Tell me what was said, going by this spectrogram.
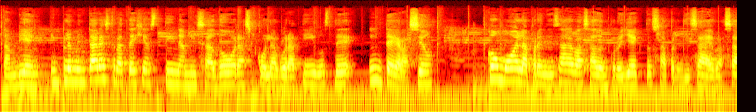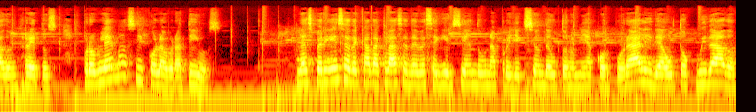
También implementar estrategias dinamizadoras, colaborativas de integración, como el aprendizaje basado en proyectos, aprendizaje basado en retos, problemas y colaborativos. La experiencia de cada clase debe seguir siendo una proyección de autonomía corporal y de autocuidado.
